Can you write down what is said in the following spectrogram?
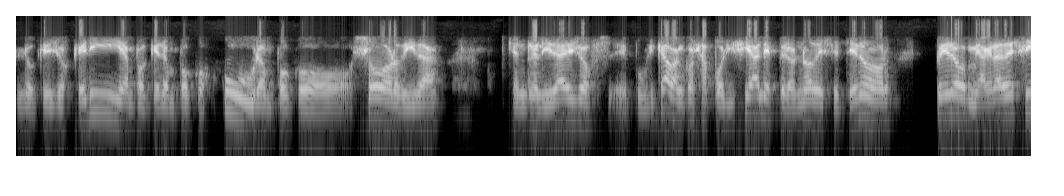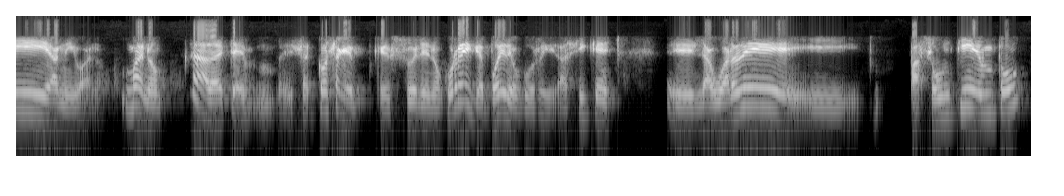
lo que ellos querían porque era un poco oscura, un poco sórdida, que en realidad ellos eh, publicaban cosas policiales pero no de ese tenor, pero me agradecían y bueno, bueno, nada, este, cosa que, suelen ocurrir, que puede ocurrir, así que eh, la guardé y pasó un tiempo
